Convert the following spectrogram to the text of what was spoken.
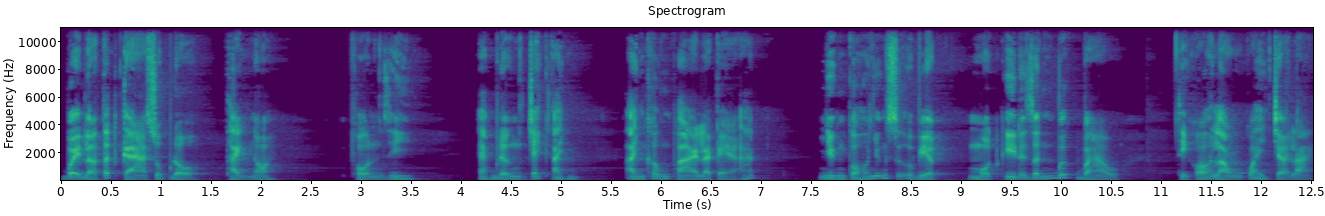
Vậy là tất cả sụp đổ, thành nói. Phồn di, em đừng trách anh. Anh không phải là kẻ ác. Nhưng có những sự việc, một khi đã dấn bước vào, thì khó lòng quay trở lại.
